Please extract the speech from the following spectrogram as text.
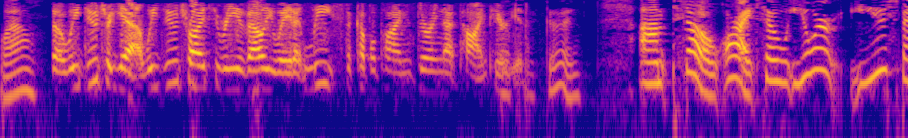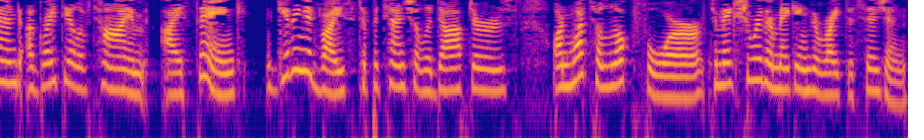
Wow. So we do, try, yeah, we do try to reevaluate at least a couple times during that time period. Okay, good. Um, so, all right. So you're you spend a great deal of time, I think, giving advice to potential adopters on what to look for to make sure they're making the right decision.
